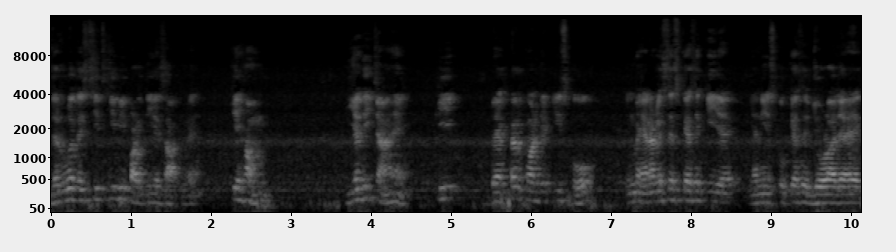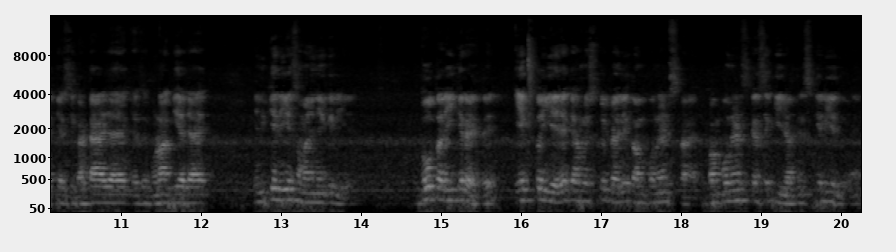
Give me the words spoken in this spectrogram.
ज़रूरत इस चीज़ की भी पड़ती है साथ में कि हम यदि चाहें कि वेक्टर क्वांटिटीज को इनमें एनालिसिस कैसे की जाए, यानी इसको कैसे जोड़ा जाए, कैसे घटाया जाए, कैसे गुणा किया जाए, इनके लिए, समझने के लिए दो तरीके रहते। एक तो ये है कि हम इसके पहले कंपोनेंट्स करें कंपोनेंट्स कैसे किए जाते हैं, इसके लिए जो है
